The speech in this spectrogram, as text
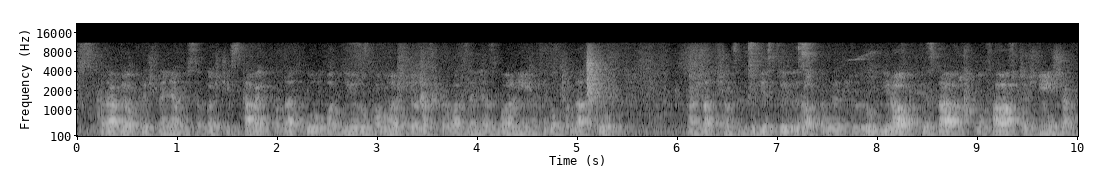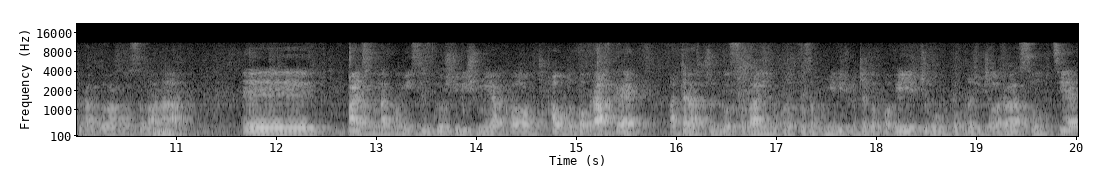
w sprawie określenia wysokości stawek podatku od nieruchomości oraz wprowadzenia zwolnień tego podatku na 2022 rok. To jest ta uchwała wcześniejsza, która była głosowana. Y, Państwu na komisji zgłosiliśmy jako autopoprawkę, a teraz przed głosowaniem po prostu zapomnieliśmy tego powiedzieć. Czy mógłbym poprosić o reasumpcję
